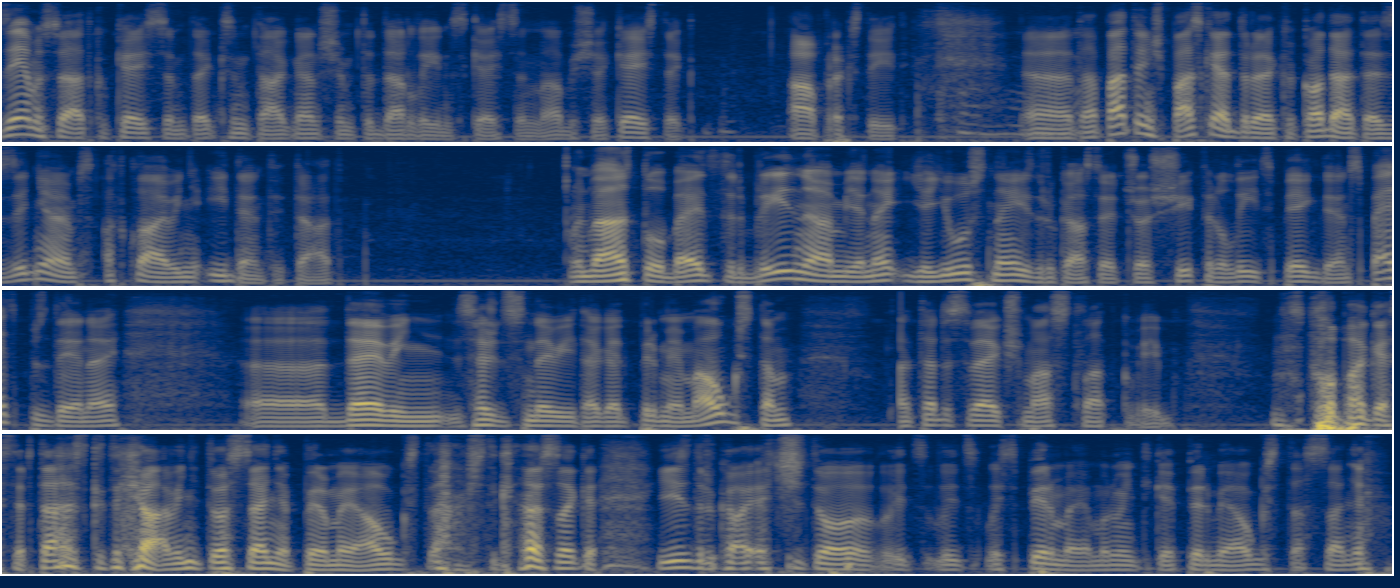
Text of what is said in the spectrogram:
Ziemassvētku keisam, teiksim tā, gan šim Darlīnas keisam. Abi šie keisi tiek aprakstīti. Uh, tāpat viņš paskaidroja, ka kodētais ziņojums atklāja viņa identitāti. Un vēstule beidzas ar brīdinājumu, ja, ne, ja jūs neizdrukāsiet šo šifru līdz piekdienas pēcpusdienai, uh, 9, 69. gada 1. augustam, tad es veikšu masu slepkavību. Stulbākais ir tas, ka kā, viņi to saņem 1. augustā. Viņš tā kā saka, izdrukājiet šo līdz, līdz, līdz 1. un viņi tikai 1. augustā saņem.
